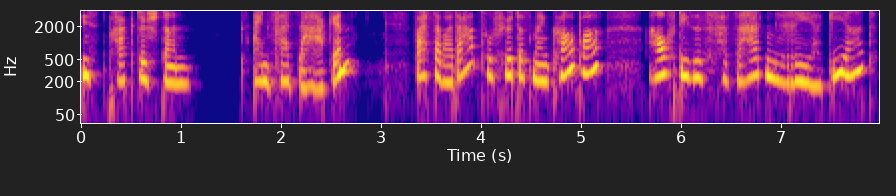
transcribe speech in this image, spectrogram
ist praktisch dann ein Versagen, was aber dazu führt, dass mein Körper auf dieses Versagen reagiert,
